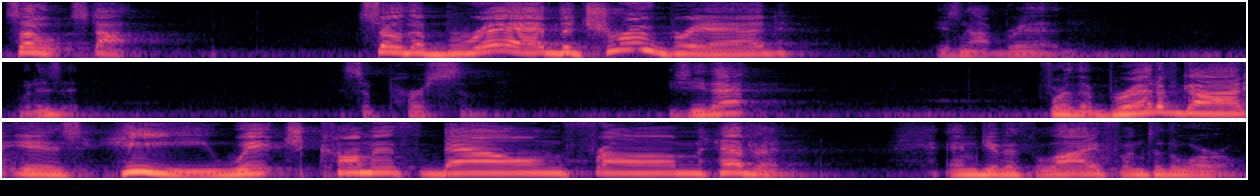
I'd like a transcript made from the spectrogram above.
So stop. So the bread, the true bread, is not bread. What is it? It's a person. You see that? For the bread of God is He which cometh down from heaven and giveth life unto the world.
